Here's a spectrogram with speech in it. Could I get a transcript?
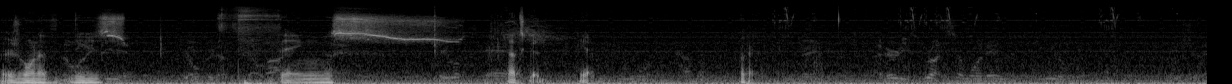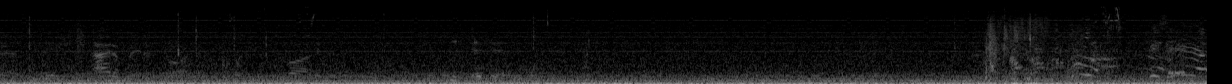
There's one of these things. That's good. Yeah. Okay. I heard he's brought someone in to deal with it. You should have asked me. I'd have made a thought. But He's here!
